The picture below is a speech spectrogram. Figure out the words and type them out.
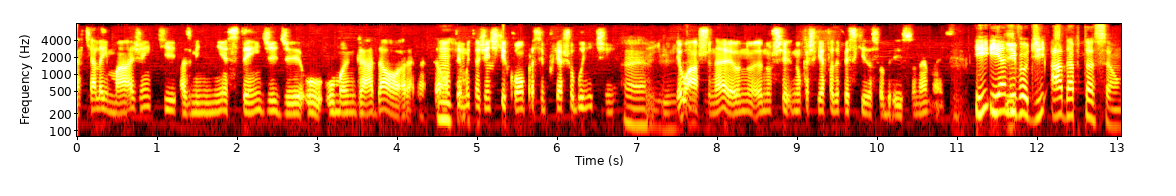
aquela imagem que as menininhas têm de, de o, o mangá da hora, né? Então Uhum. tem muita gente que compra assim porque achou bonitinho. É. Eu acho, né? Eu, eu não che- nunca cheguei a fazer pesquisa sobre isso, né? Mas E, e a E- nível adaptação,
